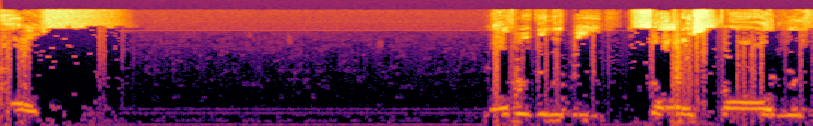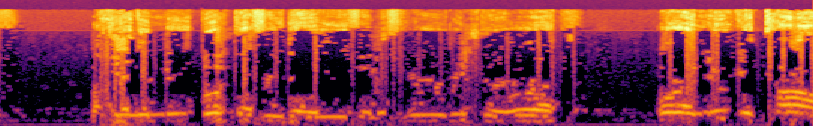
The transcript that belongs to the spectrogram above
house. Never going to be satisfied with buying a new book every day, even if you're a reader, or a, or a new guitar.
